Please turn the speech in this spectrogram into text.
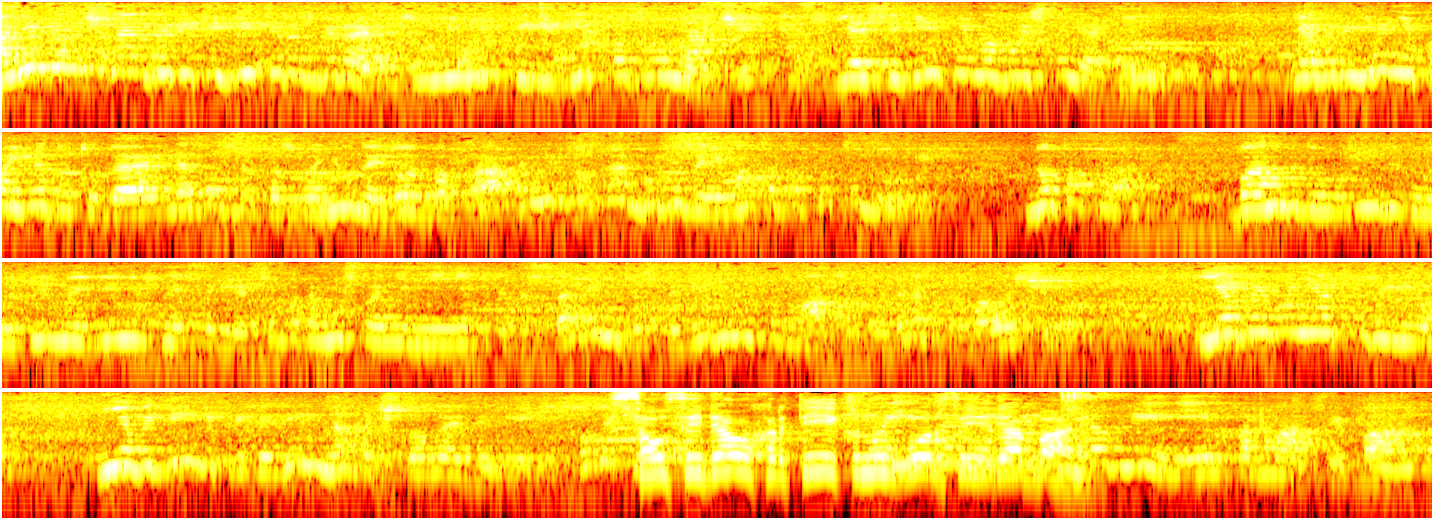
Они мне начинают говорить, идите разбирайтесь, у меня перебит позвоночник. Я сидеть не могу и стоять не могу. Я говорю, я не поеду туда, я завтра позвоню, найду адвоката, и адвокат будет заниматься по процедуре. Но пока банк должен вернуть мне мои денежные средства, потому что они мне не предоставили достоверную информацию, когда я открывала счет. И я бы его не открыла. Мне бы деньги приходили на почтовое отделение. Что vor из-за să-i dea bani. предоставления информации банка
